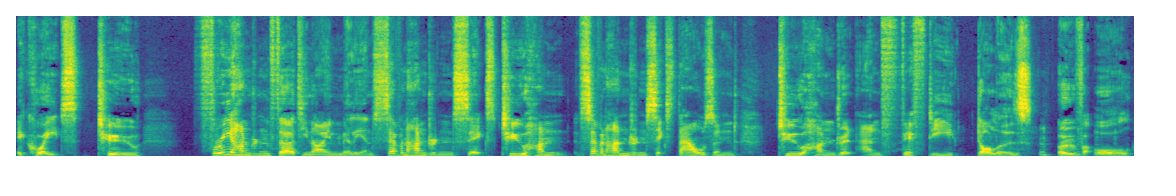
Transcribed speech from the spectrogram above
equates to 339,706 706,250 dollars overall,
